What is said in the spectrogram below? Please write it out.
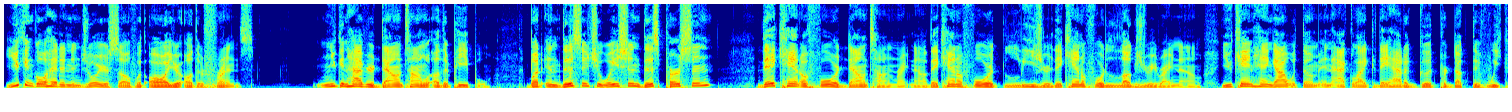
you can go ahead and enjoy yourself with all your other friends. You can have your downtime with other people. But in this situation, this person they can't afford downtime right now. They can't afford leisure. They can't afford luxury right now. You can't hang out with them and act like they had a good productive week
